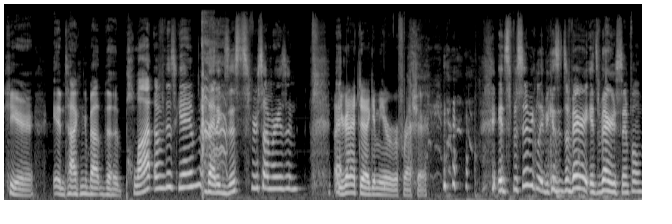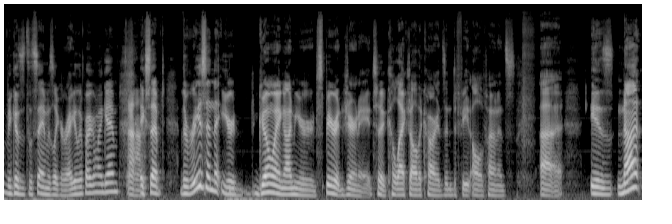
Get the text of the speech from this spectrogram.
here in talking about the plot of this game that exists for some reason. You're gonna have to give me a refresher. It's specifically because it's a very it's very simple because it's the same as like a regular Pokemon game, Uh-huh. except the reason that you're going on your spirit journey to collect all the cards and defeat all opponents uh, is not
